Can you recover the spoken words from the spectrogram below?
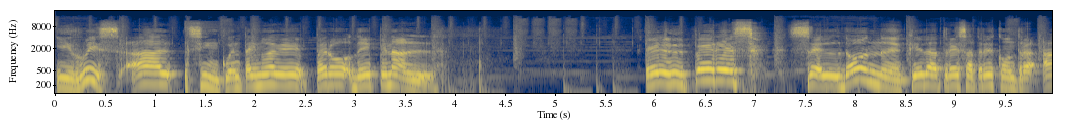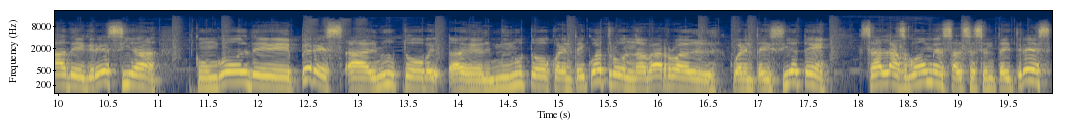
y Ruiz al 59, pero de penal. El Pérez Celdón queda 3 a 3 contra A de Grecia con gol de Pérez al minuto, al minuto 44, Navarro al 47, Salas Gómez al 63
